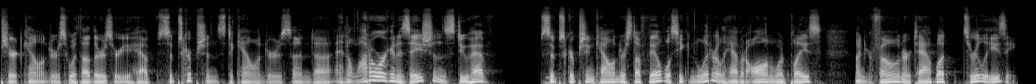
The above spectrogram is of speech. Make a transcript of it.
shared calendars with others, or you have subscriptions to calendars. And uh, and a lot of organizations do have subscription calendar stuff available, so you can literally have it all in one place on your phone or tablet. It's really easy.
